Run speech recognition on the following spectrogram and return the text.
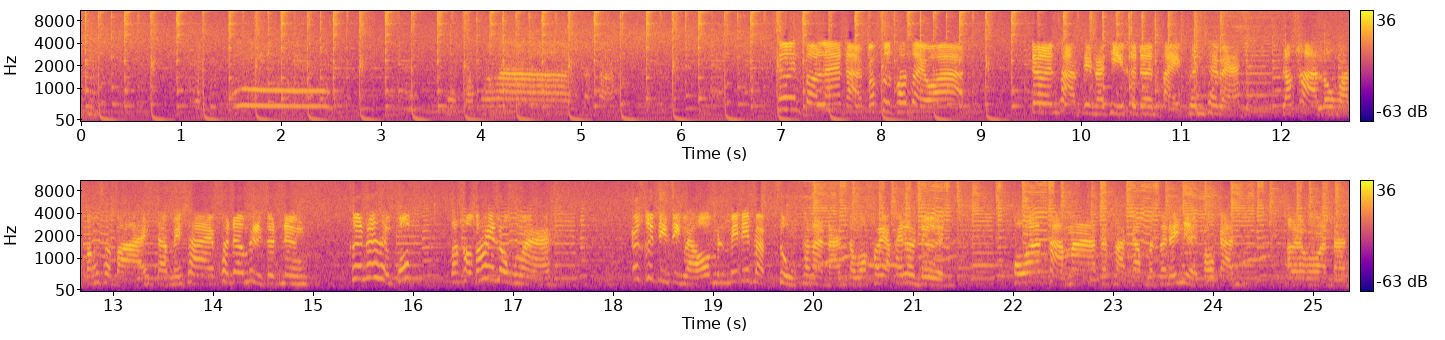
นลงไปปุ๊บลงมาข้างล่าง นะคะซึ่งตอนแรกอะก็คือเข้าใจว่าเดิน 30 นาทีคือเดินไต่ขึ้นใช่ไหมแล้วขาลงอะต้องสบาย แต่ไม่ใช่พอเดินไปถึงจุดหนึ่งขึ้นไปถึงปุ๊บแล้วเขาก็ให้ลงมา ก็คือจริงๆแล้วมันไม่ได้แบบสูงขนาดนั้น แต่ว่าเขาอยากให้เราเดิน เพราะว่าขามากับขากลับมันจะได้เหนื่อยเท่ากันอะไรประมาณนั้น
